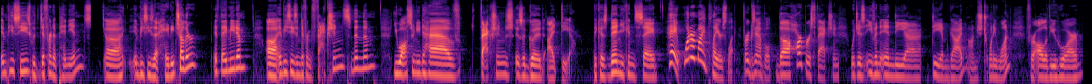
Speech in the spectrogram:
NPCs with different opinions. Uh, NPCs that hate each other if they meet them. Uh, NPCs in different factions than them. You also need to have factions is a good idea because then you can say, hey, what are my players like? For example, the Harper's faction, which is even in the uh, DM guide on 21 for all of you who are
